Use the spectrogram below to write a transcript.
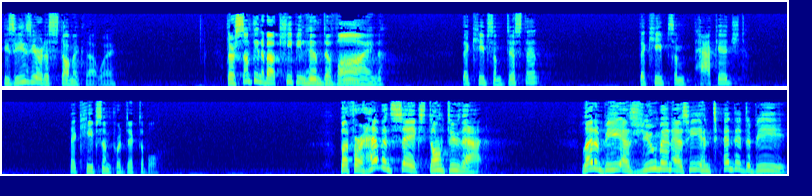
He's easier to stomach that way. There's something about keeping him divine that keeps him distant, that keeps him packaged, that keeps him predictable. But for heaven's sakes, don't do that. Let him be as human as he intended to be.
